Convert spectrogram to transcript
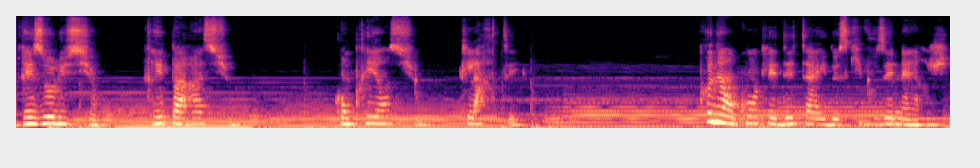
Résolution, réparation, compréhension, clarté. Prenez en compte les détails de ce qui vous émerge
